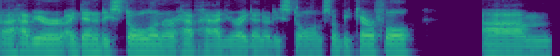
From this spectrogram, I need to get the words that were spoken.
uh, have your identity stolen or have had your identity stolen. So be careful um,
